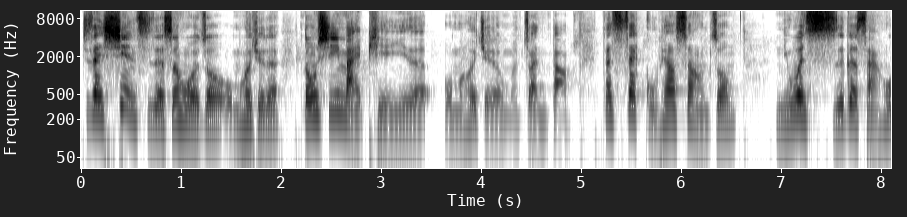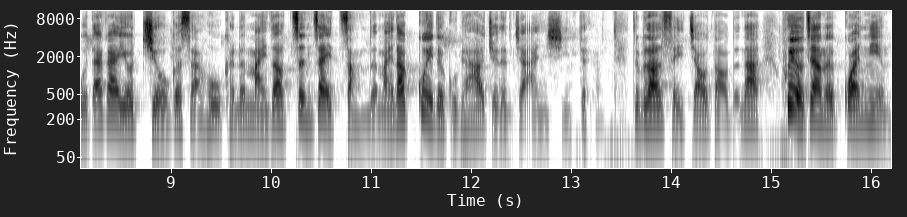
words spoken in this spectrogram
就在现实的生活中，我们会觉得东西买便宜了，我们会觉得我们赚到；但是在股票市场中，你问十个散户，大概有九个散户可能买到正在涨的、买到贵的股票，他觉得比较安心。对，都不知道是谁教导的。那会有这样的观念，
